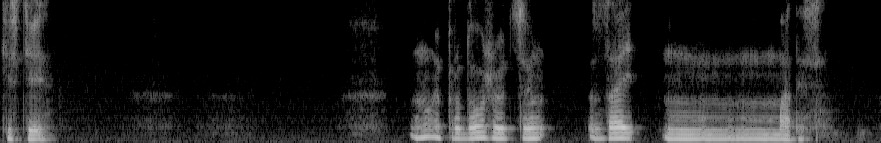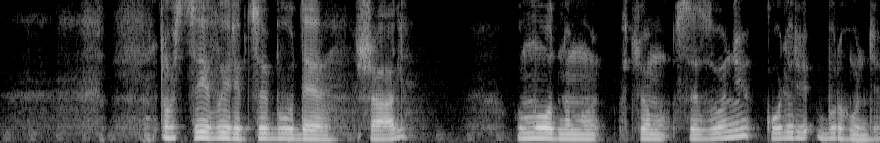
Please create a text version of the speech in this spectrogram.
кістей. Ну і продовжую цим займатися. Ось цей виріб це буде шаль у модному в цьому сезоні кольорі бургунді.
